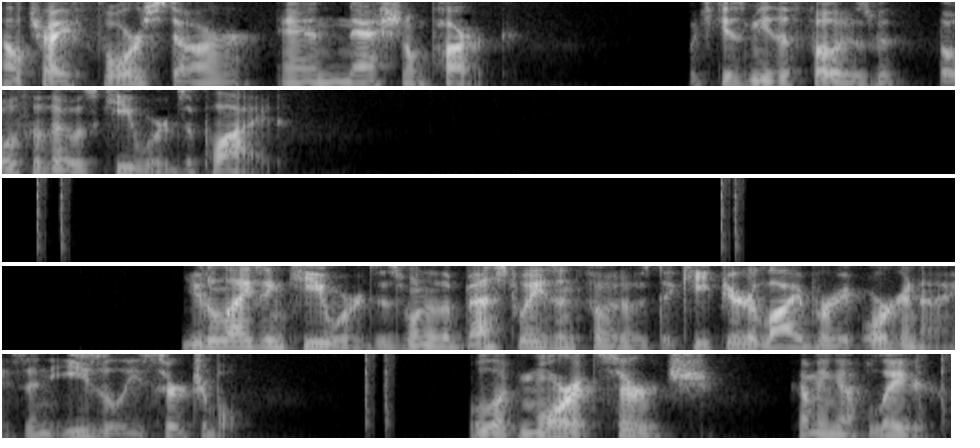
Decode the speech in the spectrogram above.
I'll try 4 star and national park, which gives me the photos with both of those keywords applied. Utilizing keywords is one of the best ways in photos to keep your library organized and easily searchable. We'll look more at search coming up later.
